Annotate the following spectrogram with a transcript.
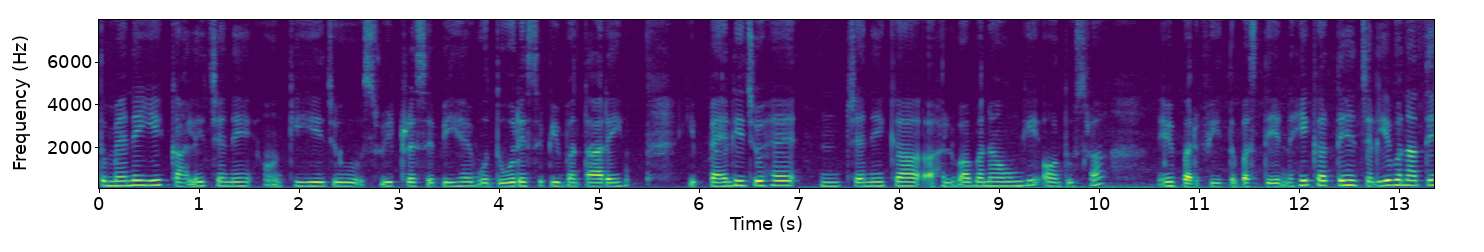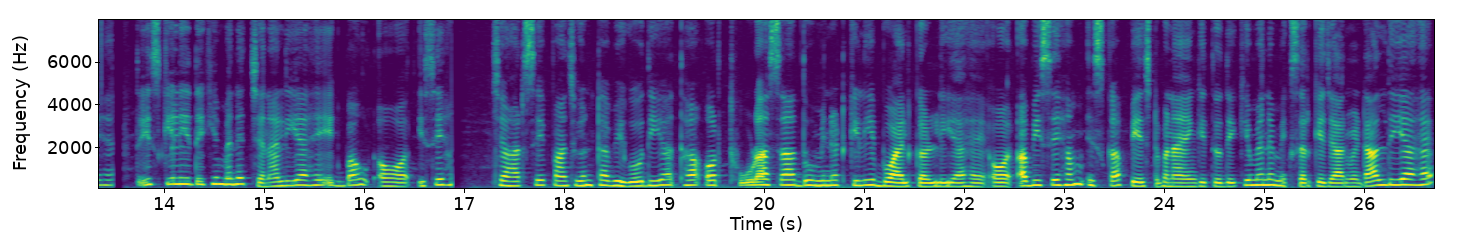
तो मैंने ये काले चने की ये जो स्वीट रेसिपी है, वो दो रेसिपी बता रही हूँ। कि पहली जो है चने का हलवा बनाऊँगी और दूसरा ये बर्फ़ी। तो बस देर नहीं करते हैं, चलिए बनाते हैं। तो इसके लिए देखिए, मैंने चना लिया है एक बाउल और इसे हम चार से पाँच घंटा भिगो दिया था और थोड़ा सा दो मिनट के लिए बॉईल कर लिया है और अब इसे हम इसका पेस्ट बनाएँगे। तो देखिए, मैंने मिक्सर के जार में डाल दिया है।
